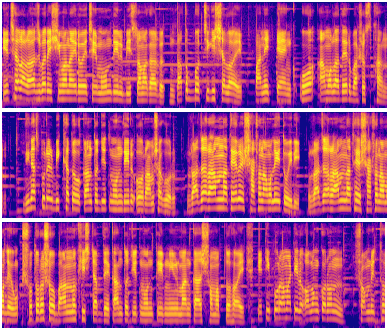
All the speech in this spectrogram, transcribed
এছাড়া রাজবাড়ির সীমানায় রয়েছে মন্দির, বিশ্রামাগার, দাতব্য চিকিৎসালয়, পানির ট্যাঙ্ক ও আমলাদের বাসস্থান। দিনাজপুরের বিখ্যাত কান্তজিৎ মন্দির ও রামসাগর। রাজা রামনাথের শাসন আমলেই তৈরি। রাজা রামনাথের শাসন আমলে সতেরোশো বান্ন খ্রিস্টাব্দে কান্তজিৎ মন্দির নির্মাণ কাজ সমাপ্ত হয়। এটি পোড়ামাটির অলঙ্করণ সমৃদ্ধ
